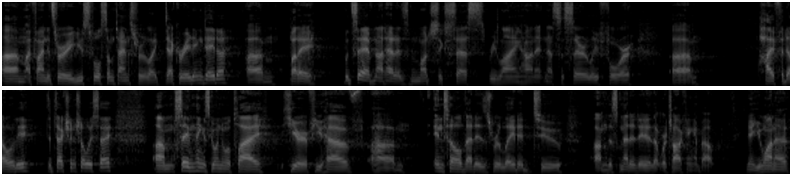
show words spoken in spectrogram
Um, I find it's very useful sometimes for like decorating data, um, but I would say I've not had as much success relying on it necessarily for um, high fidelity detection, shall we say. Um, same thing is going to apply here if you have um, intel that is related to um, this metadata that we're talking about. You know, you want to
